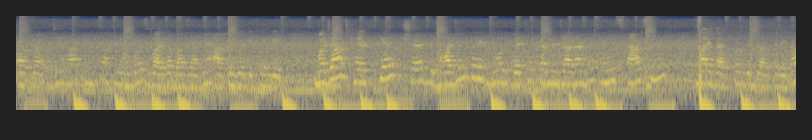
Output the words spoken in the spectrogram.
और जी हाँ इन सब नंबर्स वायदा बाज़ार में आते हुए दिखेंगे। बजाज हेल्थ केयर शेयर विभाजन पर एक बोर्ड बैठक करने जा रहा है। वहीं स्टार सीमेंट बाय बैक पर विचार करेगा।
